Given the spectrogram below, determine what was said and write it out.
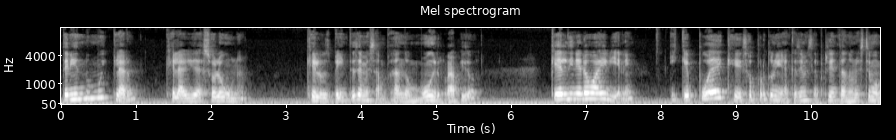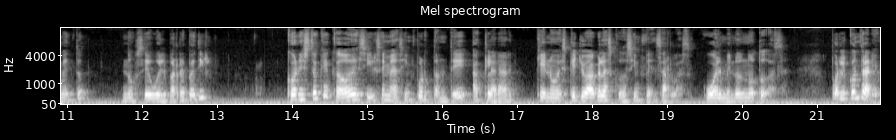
Teniendo muy claro que la vida es solo una, que los 20 se me están pasando muy rápido, que el dinero va y viene y que puede que esa oportunidad que se me está presentando en este momento no se vuelva a repetir. Con esto que acabo de decir se me hace importante aclarar que no es que yo haga las cosas sin pensarlas, o al menos no todas. Por el contrario,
